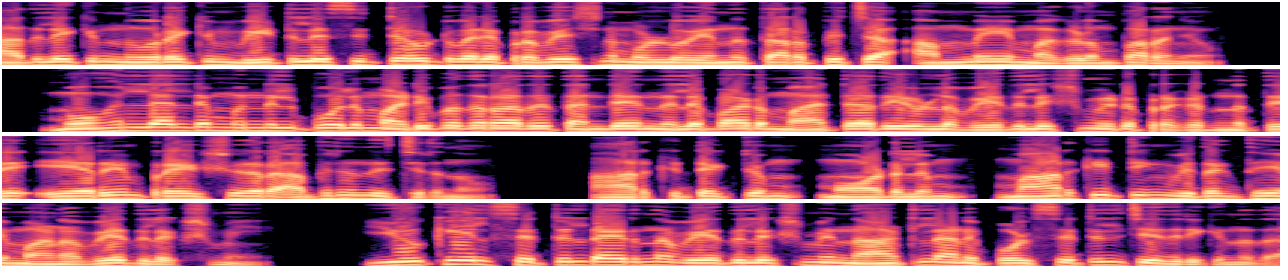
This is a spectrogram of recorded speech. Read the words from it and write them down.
ആദിലേക്കും നൂറയ്ക്കും വീട്ടിലെ സിറ്റ് ഔട്ട് വരെ പ്രവേശനമുള്ളൂ എന്ന് തർപ്പിച്ച അമ്മയും മകളും പറഞ്ഞു. മോഹൻലാലിന്റെ മുന്നിൽ പോലും അടിപതറാതെ തന്റെ നിലപാട് മാറ്റാതെയുള്ള വേദലക്ഷ്മിയുടെ പ്രകടനത്തെ ഏറെയും പ്രേക്ഷകർ അഭിനന്ദിച്ചിരുന്നു. ആർക്കിടെക്റ്റും മോഡലും മാർക്കറ്റിംഗ് വിദഗ്ധയുമാണ് വേദലക്ഷ്മി. യു കെയിൽ സെറ്റിൽഡായിരുന്ന വേദലക്ഷ്മി നാട്ടിലാണ് ഇപ്പോൾ സെറ്റിൽ ചെയ്തിരിക്കുന്നത്.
